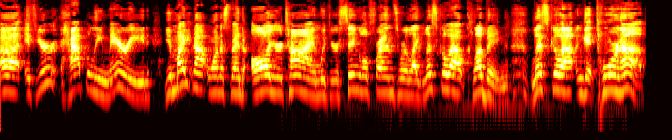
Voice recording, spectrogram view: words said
Uh, if you're happily married, you might not want to spend all your time with your single friends who are like, let's go out clubbing, let's go out and get torn up,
